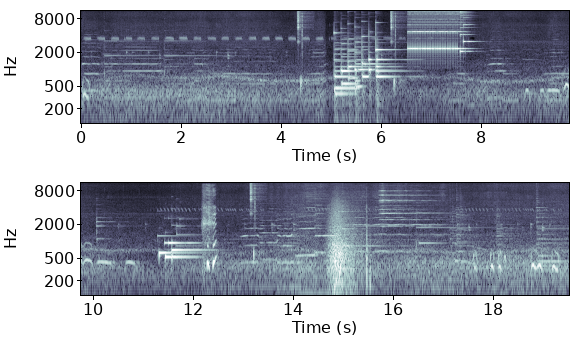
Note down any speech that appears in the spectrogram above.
와! Thank you.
